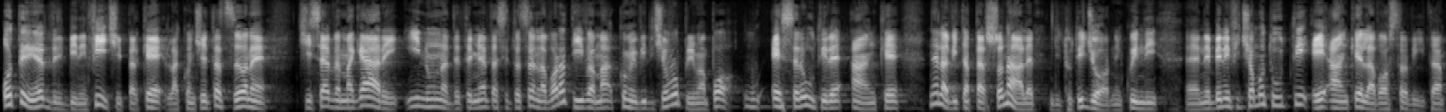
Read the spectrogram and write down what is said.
ottenere dei benefici perché la concentrazione ci serve magari in una determinata situazione lavorativa, ma come vi dicevo prima può essere utile anche nella vita personale di tutti i giorni, quindi eh, ne beneficiamo tutti e anche la vostra vita.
